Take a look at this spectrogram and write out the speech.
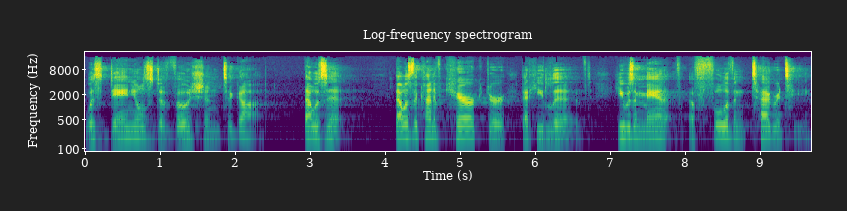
was Daniel's devotion to God. That was it. That was the kind of character that he lived. He was a man of full of integrity.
